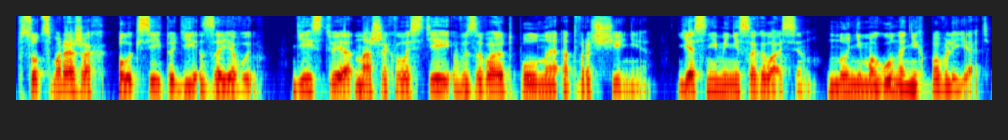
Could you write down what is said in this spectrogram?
В соцмережах Олексій тоді заявив: Действия наших властей вызывают полное отвращение. Я с ними не согласен, но не могу на них повлиять.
